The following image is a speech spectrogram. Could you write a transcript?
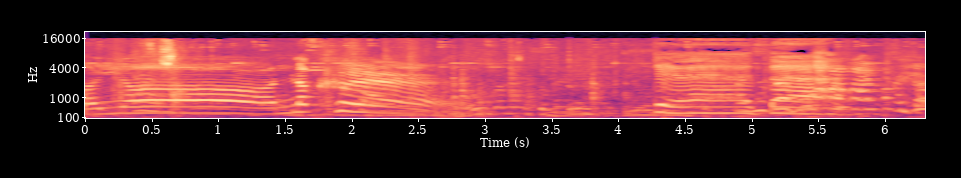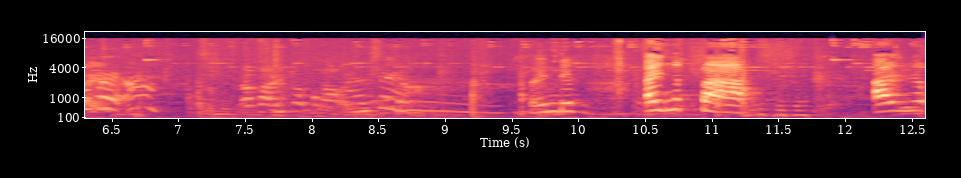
Ayan, laki. Dada. Ay, hindi. Ay, na. Ay, na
